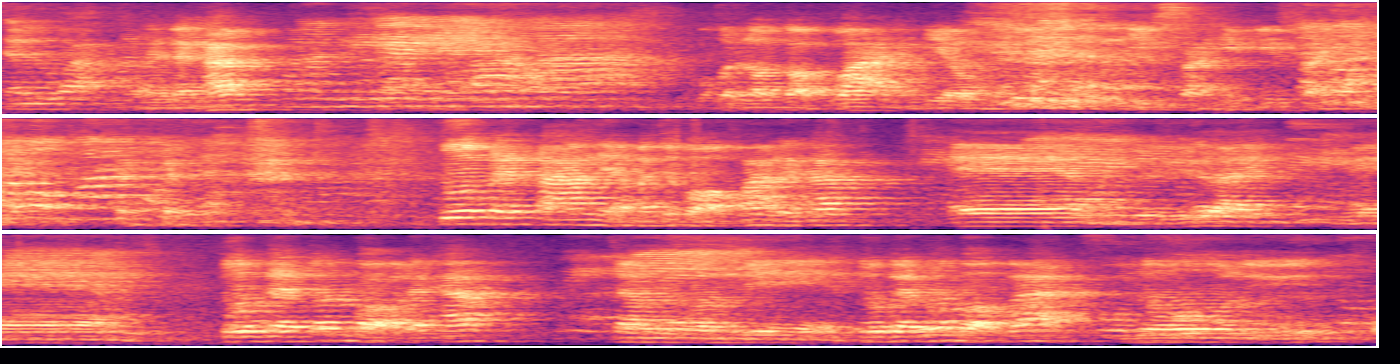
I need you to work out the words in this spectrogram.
เรียนว่าอะไรนะครับบางคนเราตอบว่าอย่างเดียวอีกสาเหตุอีกสาเหตุตัวแปรตามเนี่ยมันจะบอกว่าเลยครับแอนหรืออะไรแมนตัวแปรต้นบอกนะครับจำนวนเดตัวแปรร่วมบอกว่า โนหรือโค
